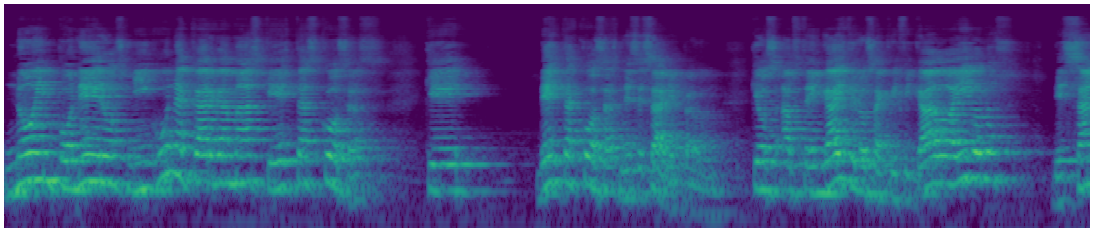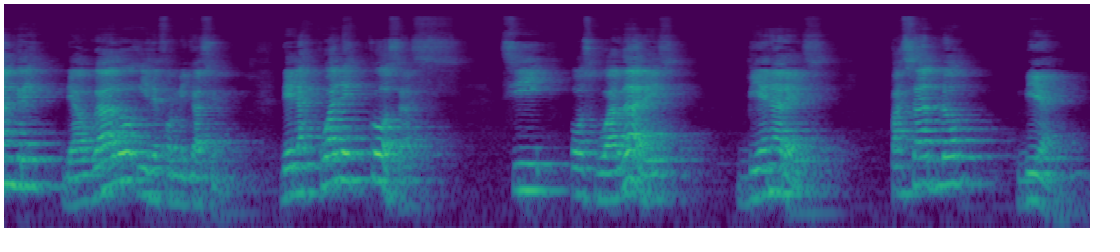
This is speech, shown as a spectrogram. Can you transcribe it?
no imponeros ninguna carga más que estas cosas, que de estas cosas necesarias, perdón, que os abstengáis de lo sacrificado a ídolos, de sangre, de ahogado y de fornicación, de las cuales cosas, si os guardareis, bien haréis. Pasadlo bien.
